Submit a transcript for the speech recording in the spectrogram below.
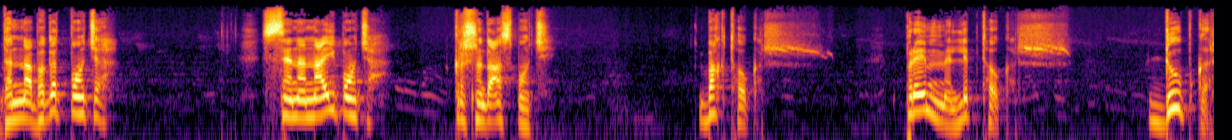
धन्ना भगत पहुँचा, सेनानाई पहुँचा, कृष्णदास पहुँचे, भक्त होकर, प्रेम में लिप्त होकर डूबकर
